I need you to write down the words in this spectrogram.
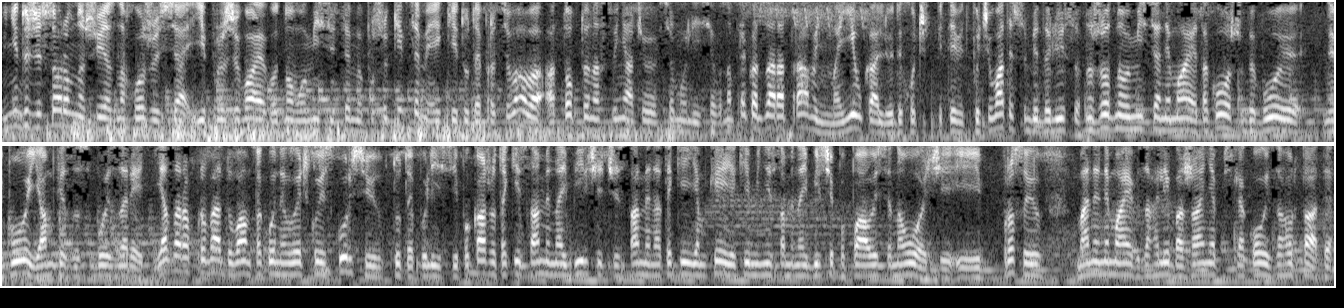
Мені дуже соромно, що я знаходжуся і проживаю в одному місці з цими пошуківцями, які тут працювали, а тобто на свинячої в цьому лісі. Наприклад, зараз травень, маївка, люди хочуть піти відпочивати собі до лісу. Ну жодного місця немає такого, щоб були не були ямки за собою зариті. Я зараз проведу вам таку невеличку екскурсію тут по лісі покажу такі самі найбільші чи саме на такі ямки, які мені саме найбільше попалися на очі. І просто в мене немає взагалі бажання після когось загортати.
